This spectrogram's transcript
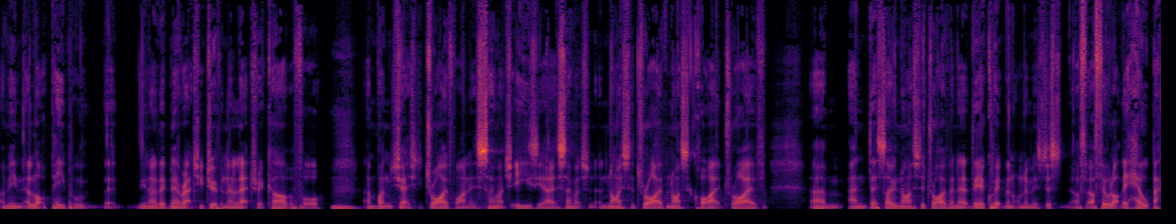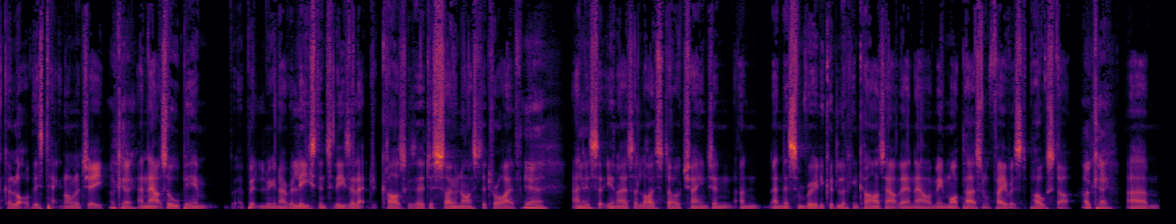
I mean, a lot of people that you know they've never actually driven an electric car before, and once you actually drive one, it's so much easier. It's so much a nicer drive, nicer quiet drive. Um, and they're so nice to drive, and the- the equipment on them is just. I f- I feel like they held back a lot of this technology, Okay. and now it's all being, a bit, you know, released into these electric cars because they're just so nice to drive yeah. And Yeah. it's a, you know it's a lifestyle change and, and and there's some really good looking cars out there now. I mean, my personal favourite's the Polestar. Okay. Um,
